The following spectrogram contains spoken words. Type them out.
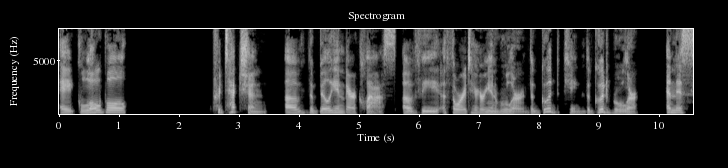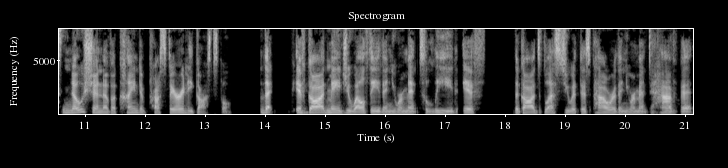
a global protection of the billionaire class, of the authoritarian ruler, the good king, the good ruler, and this notion of a kind of prosperity gospel that if God made you wealthy, then you were meant to lead. If the gods blessed you with this power, then you were meant to have it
